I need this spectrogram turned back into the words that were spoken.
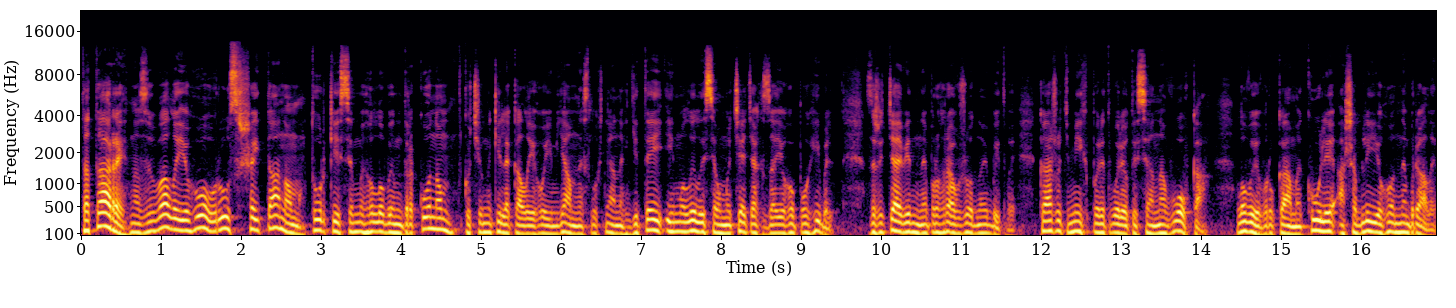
Татари називали його Урус шайтаном, турки семиголовим драконом. Кочівники лякали його ім'ям неслухняних дітей і молилися в мечетях за його погибель. За життя він не програв жодної битви. кажуть, міг перетворюватися на вовка, ловив руками кулі, а шаблі його не брали.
